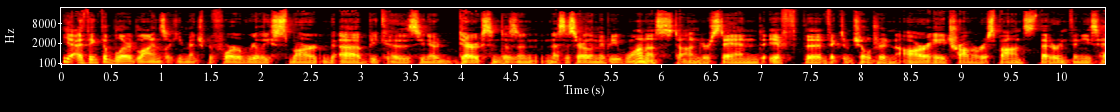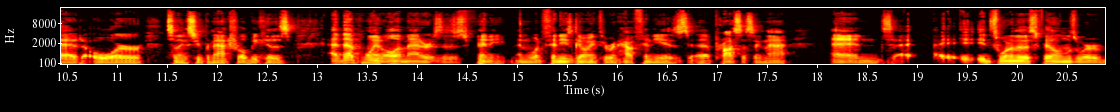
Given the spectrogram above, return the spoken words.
Yeah, I think the blurred lines, like you mentioned before, are really smart uh, because you know Derrickson doesn't necessarily maybe want us to understand if the victim children are a trauma response that are in Finney's head or something supernatural because at that point, all that matters is Finney and what Finney's going through and how Finney is uh, processing that. And uh, it's one of those films where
